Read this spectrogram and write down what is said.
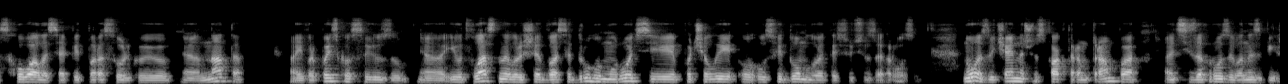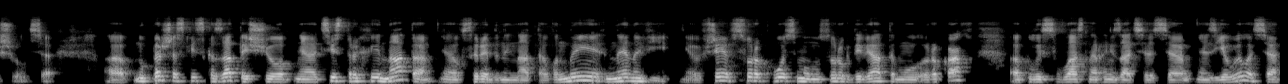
сховалися під парасолькою е, НАТО. Європейського союзу, е, і от власне лише в 22-му році почали усвідомлювати всю цю загрозу. Ну а звичайно, що з фактором Трампа ці загрози вони збільшилися. Ну, перше, слід сказати, що ці страхи НАТО всередині НАТО вони не нові. Ще в 48-му, 49-му роках, коли власна організація ця з'явилася.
